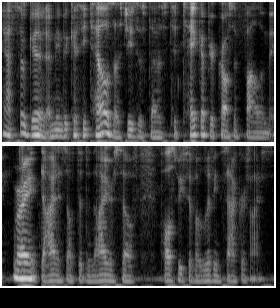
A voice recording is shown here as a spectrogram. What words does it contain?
Yeah, it's so good. I mean, because he tells us, Jesus does, to take up your cross and follow me. Right. To die to self, to deny yourself. Paul speaks of a living sacrifice,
